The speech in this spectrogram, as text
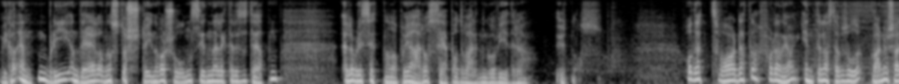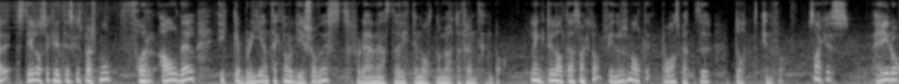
Vi kan enten bli en del av den største innovasjonen siden elektrisiteten, eller bli sittende på gjerdet og se på at verden går videre uten oss. Og det var dette for denne gang. Inntil neste episode, vær nysgjerrig. Still også kritiske spørsmål. For all del, ikke bli en teknologisjåvinist, for det er den eneste riktige måten å møte fremtiden på. Lenker til alt jeg har snakket om, finner du som alltid på hanspetter.info. Snakkes. Hei då.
